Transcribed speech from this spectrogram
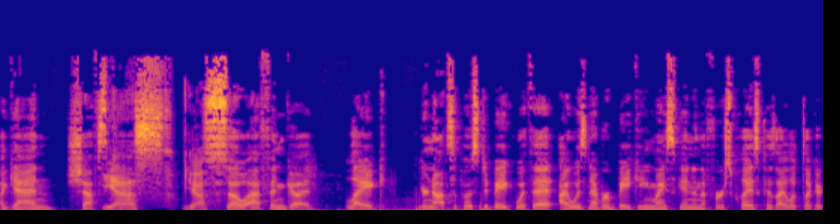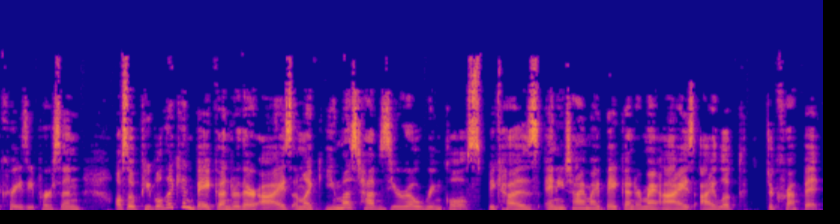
Again, chef's kiss. Yes. Yes. So effing good. Like, you're not supposed to bake with it. I was never baking my skin in the first place because I looked like a crazy person. Also, people that can bake under their eyes, I'm like, you must have zero wrinkles because anytime I bake under my eyes, I look decrepit.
